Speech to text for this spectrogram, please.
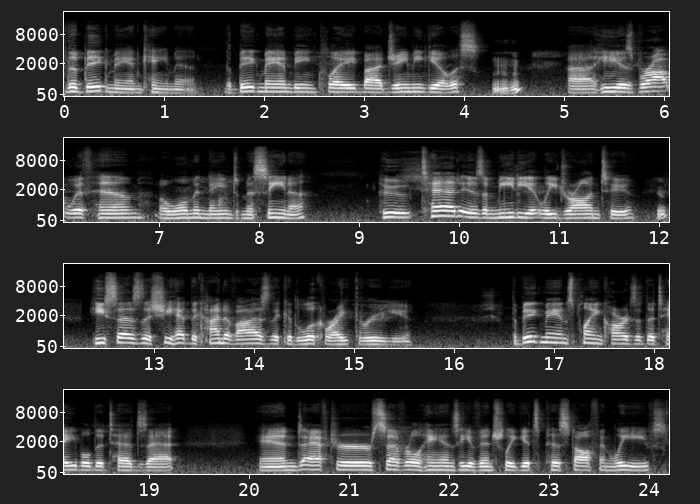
the big man came in. The big man being played by Jamie Gillis. Mhm. Uh, he has brought with him a woman named Messina, who Ted is immediately drawn to. Yep. He says that she had the kind of eyes that could look right through you. The big man's playing cards at the table that Ted's at, and after several hands, he eventually gets pissed off and leaves.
